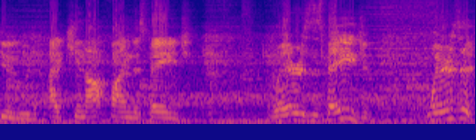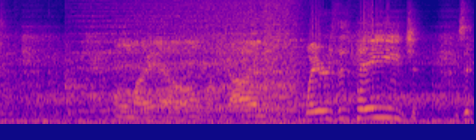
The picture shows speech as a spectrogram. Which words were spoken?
Dude, I cannot find this page. Where is this page? Where is it? Oh my hell, oh my god. Where is this page? Is it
